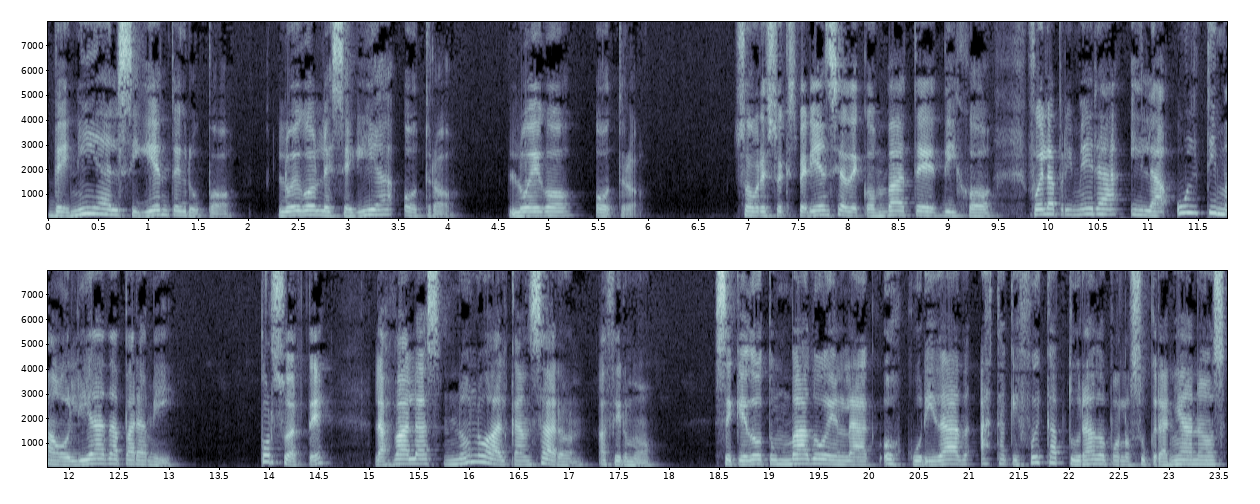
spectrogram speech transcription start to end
Venía el siguiente grupo, luego le seguía otro, luego otro. Sobre su experiencia de combate dijo fue la primera y la última oleada para mí. Por suerte, las balas no lo alcanzaron, afirmó. Se quedó tumbado en la oscuridad hasta que fue capturado por los ucranianos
